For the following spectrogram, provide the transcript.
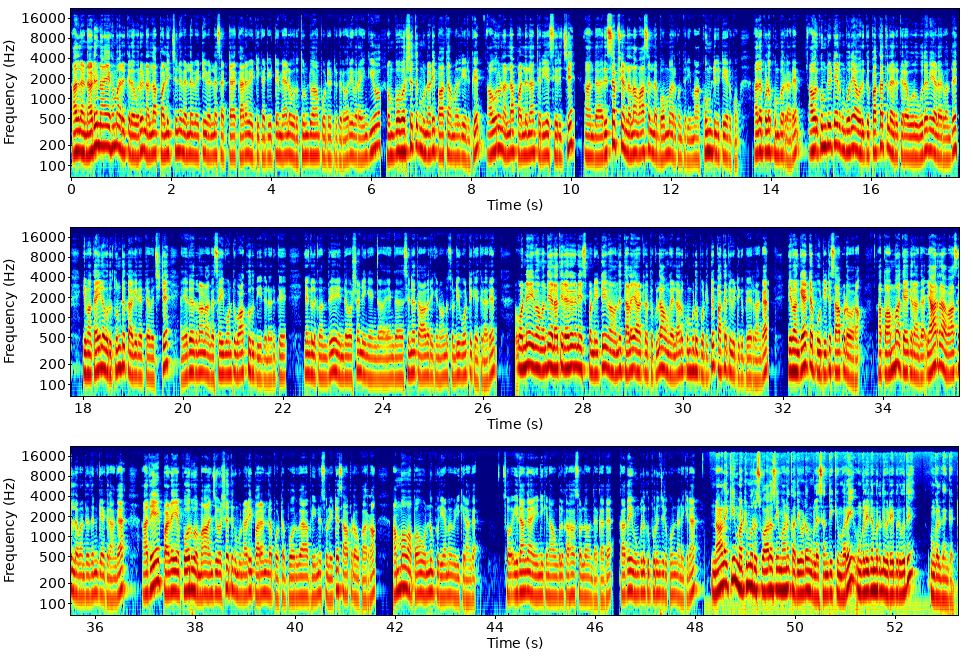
அதில் நடுநாயகமாக இருக்கிறவர் நல்லா பளிச்சுன்னு வெள்ளை வேட்டி வெள்ளை சட்டை கரை வேட்டி கட்டிட்டு மேலே ஒரு துண்டுலாம் போட்டுட்டு இருக்கிறவர். இவரை எங்கேயோ ரொம்ப வருஷத்துக்கு முன்னாடி பார்த்த மாதிரி இருக்குது அவரும் நல்லா பல்லுலாம் தெரிய சிரித்து அந்த ரிசப்ஷன்லலாம் வாசலில் பொம்மை இருக்கும் தெரியுமா? கும்பிட்டுக்கிட்டே இருக்கும். அதை போல் கும்பிட்றாரு. அவர் கும்பிட்டுக்கிட்டே இருக்கும்போதே அவருக்கு பக்கத்தில் இருக்கிற ஒரு உதவியாளர் வந்து இவன் கையில் ஒரு துண்டு காகிதத்தை வச்சுட்டு எது எதெல்லாம் நாங்கள் செய்வோன்ட்டு வாக்குறுதி இதில் இருக்குது எங்களுக்கு வந்து இந்த வருஷம் நீங்கள் எங்கள் எங்கள் சின்னத்தை ஆதரிக்கணும்னு சொல்லி ஓட்டு கேட்குறாரு உடனே இவன் வந்து எல்லாத்தையும் ரெகக்னைஸ் பண்ணிவிட்டு இவன் வந்து தலையாட்டுறதுக்குள்ளே அவங்க எல்லாரும் கும்பிடு போட்டுட்டு பக்கத்து வீட்டுக்கு போயிடுறாங்க. இவன் கேட்டை பூட்டிட்டு சாப்பிட வரான். அப்போ அம்மா கேட்குறாங்க யாரா வாசலில் வந்ததுன்னு கேட்குறாங்க அதே பழைய போர்வமா அஞ்சு வருஷத்துக்கு முன்னாடி பரனில் போட்ட போர்வை அப்படின்னு சொல்லிட்டு சாப்பிட உட்காடுறான் அம்மாவும் அப்பாவும் ஒன்றும் புரியாமல் விழிக்கிறாங்க. ஸோ இதாங்க இன்றைக்கி நான் உங்களுக்காக சொல்ல வந்த கதை. கதை உங்களுக்கு புரிஞ்சிருக்கும்னு நினைக்கிறேன். நாளைக்கு மற்றும் ஒரு சுவாரஸ்யமான கதையோடு உங்களை சந்திக்கும் வரை உங்களிடமிருந்து விடைபெறுவது உங்கள் வெங்கட்.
